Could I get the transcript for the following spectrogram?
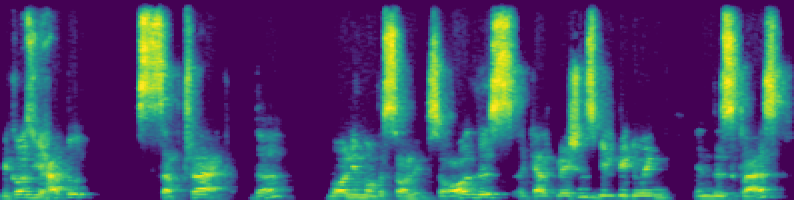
because you have to subtract the volume of the solid. So all these calculations we'll be doing in this class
